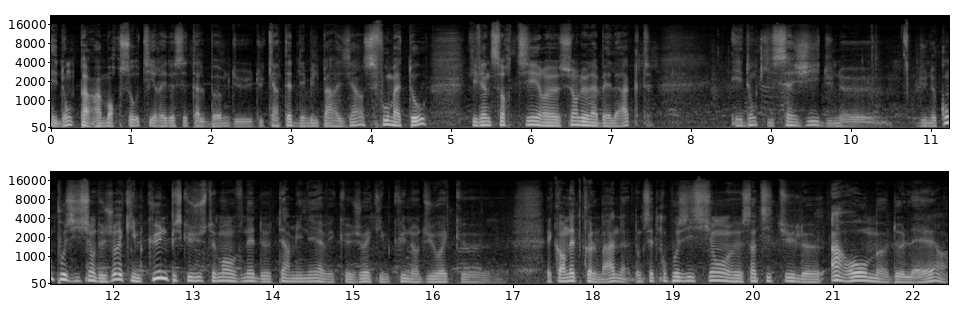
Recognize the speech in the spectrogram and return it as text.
Et donc par un morceau tiré de cet album du, du quintet des mille parisiens, Sfumato, qui vient de sortir euh, sur le label Act. Et donc il s'agit d'une composition de Joachim Kuhn, puisque justement on venait de terminer avec euh, Joachim Kuhn en duo avec, euh, Ornette Coleman. Donc cette composition euh, s'intitule Arôme de l'air.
